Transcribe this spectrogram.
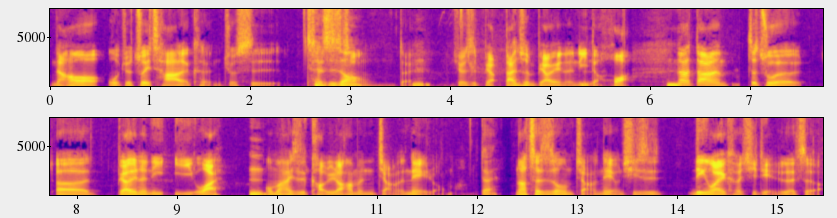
然后我觉得最差的可能就是时陈时中，对，嗯。就是表单纯表演能力的话，嗯。那当然这除了呃表演能力以外，嗯。我们还是考虑到他们讲的内容嘛。对，那陈时中讲的内容其实另外一个可惜点就在这啊，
